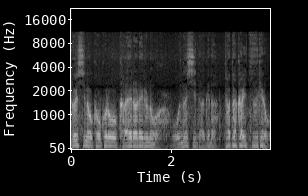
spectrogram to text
武士の心を変えられるのはお主だけだ。戦い続けろ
